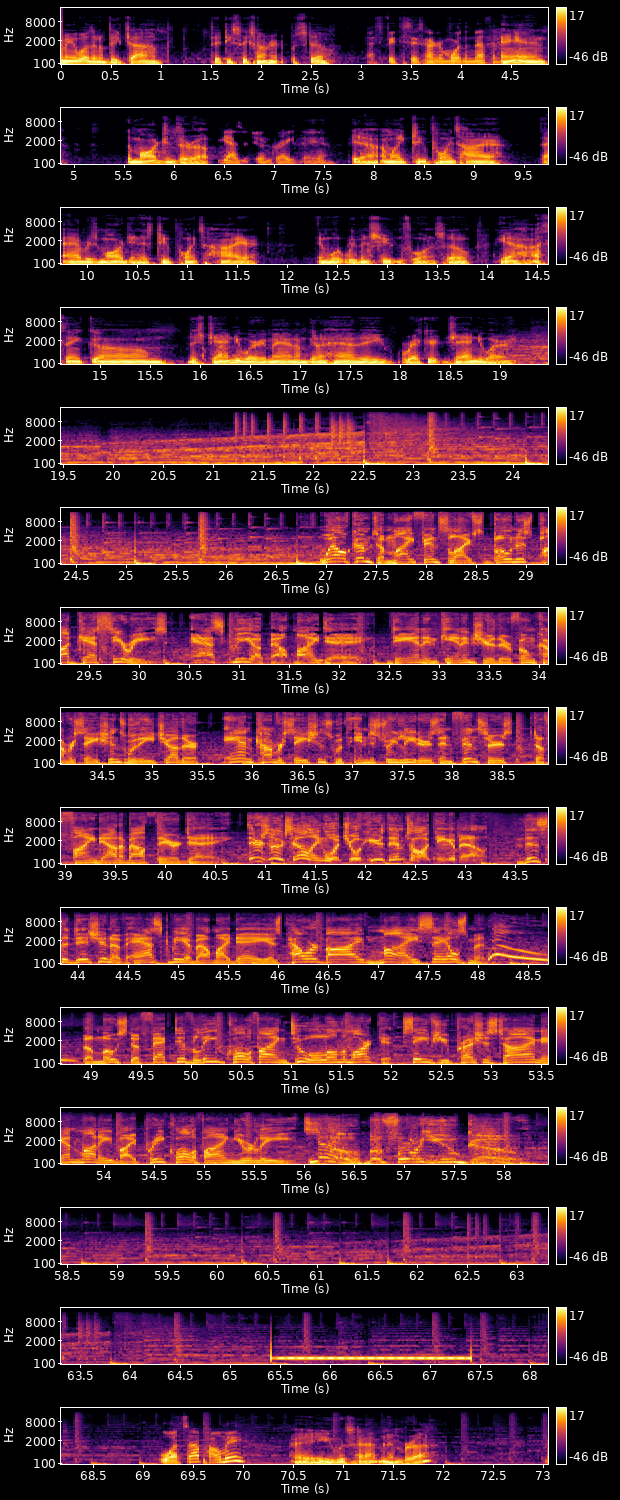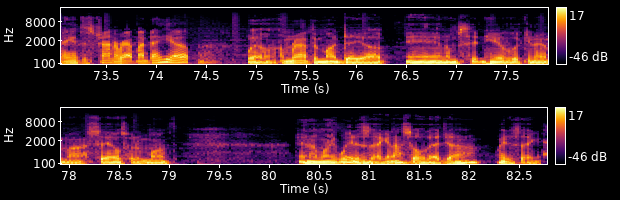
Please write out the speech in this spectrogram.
I mean, it wasn't a big job, fifty six hundred, but still. That's fifty six hundred more than nothing. And the margins are up. You guys are doing great, Dan. Yeah, I'm like two points higher. The average margin is two points higher than what we've been shooting for. So yeah, I think um, this January, man, I'm gonna have a record January. Welcome to My Fence Life's bonus podcast series, Ask Me About My Day. Dan and Cannon share their phone conversations with each other and conversations with industry leaders and fencers to find out about their day. There's no telling what you'll hear them talking about. This edition of Ask Me About My Day is powered by My Salesman. The most effective lead qualifying tool on the market saves you precious time and money by pre qualifying your leads. Know before you go. What's up, homie? Hey, what's happening, bruh? Man, just trying to wrap my day up. Well, I'm wrapping my day up and I'm sitting here looking at my sales for the month. And I'm like, wait a second, I sold that job. Wait a second.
